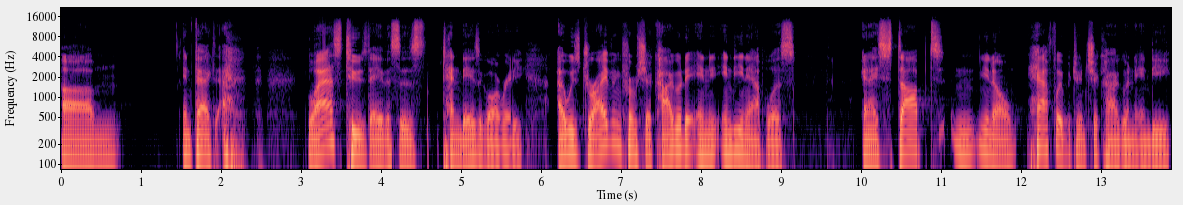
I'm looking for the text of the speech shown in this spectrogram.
Um, in fact, I, last Tuesday, this is 10 days ago already, I was driving from Chicago to in- Indianapolis and I stopped, you know, halfway between Chicago and Indy.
